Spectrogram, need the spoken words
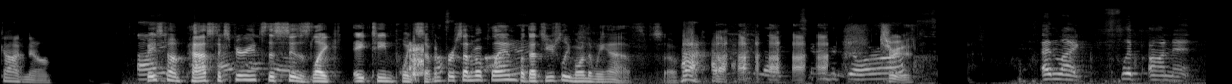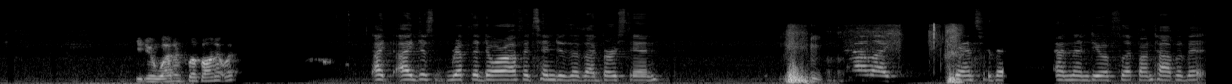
God no. Based I- on past experience, this a- is like 18.7% of a plan, but that's usually more than we have. So like, turn the door Truth. off and like flip on it. you do what and flip on it? What? I, I just rip the door off its hinges as I burst in. And I like dance with it and then do a flip on top of it.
